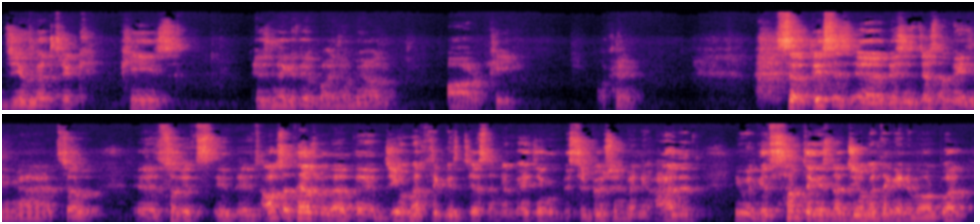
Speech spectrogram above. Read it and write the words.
geometric P's is negative binomial RP. Okay. So this is uh, this is just amazing. Uh, so uh, so it's it, it, also tells me that the geometric is just an amazing distribution. When you add it, you will get something. It's not geometric anymore, but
